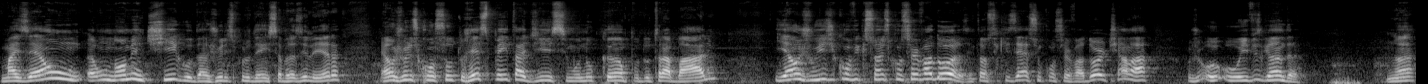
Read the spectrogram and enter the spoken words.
Mas é um, é um nome antigo da jurisprudência brasileira. É um jurisconsulto respeitadíssimo no campo do trabalho e é um juiz de convicções conservadoras. Então, se quisesse um conservador, tinha lá o, o, o Ives Gandra. Né?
